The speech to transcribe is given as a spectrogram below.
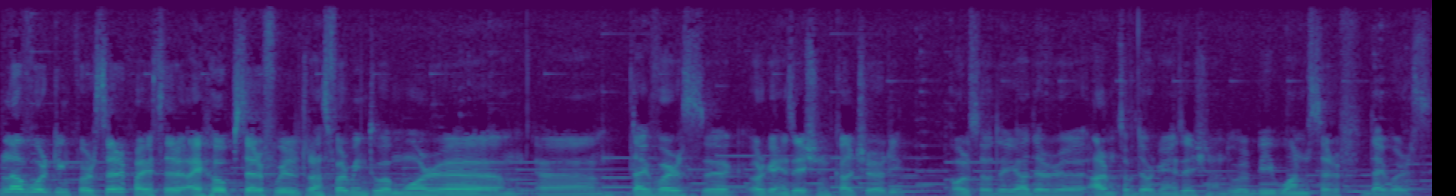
Love working for SURF. I, I hope SURF will transform into a more uh, uh, diverse uh, organization culturally. Also the other uh, arms of the organization and will be one SURF diverse.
